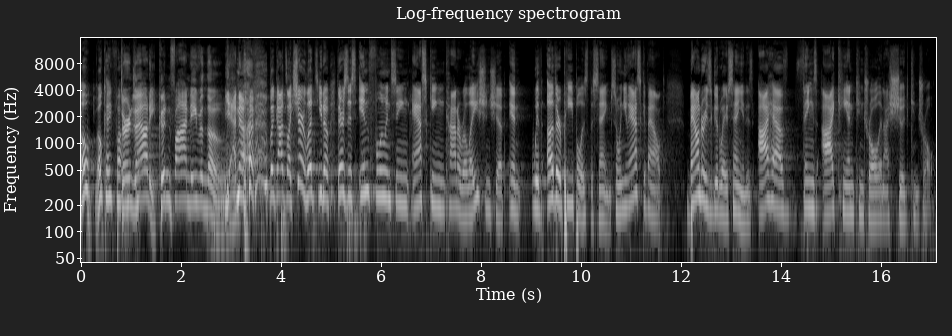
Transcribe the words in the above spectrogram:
oh, okay, fine. Turns out he couldn't find even those. Yeah, no. but God's like, sure, let's, you know, there's this influencing, asking kind of relationship. And with other people is the same. So when you ask about boundaries, is a good way of saying it is I have things I can control and I should control.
